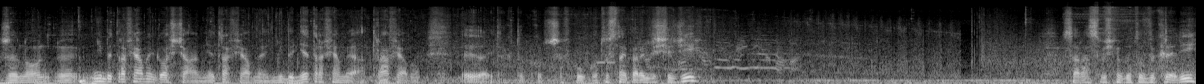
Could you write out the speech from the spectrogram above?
że no, e, niby trafiamy gościa, a nie trafiamy, niby nie trafiamy, a trafiamy e, i tak to kurczę w kółko. Tu snajperek gdzieś siedzi? Zaraz byśmy go tu wykryli,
